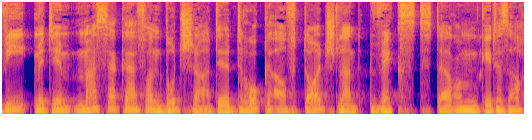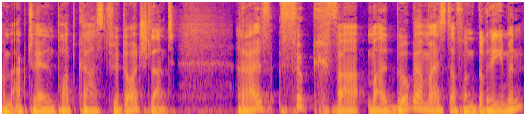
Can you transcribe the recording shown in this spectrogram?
Wie mit dem Massaker von Butcher der Druck auf Deutschland wächst, darum geht es auch im aktuellen Podcast für Deutschland. Ralf Fück war mal Bürgermeister von Bremen.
